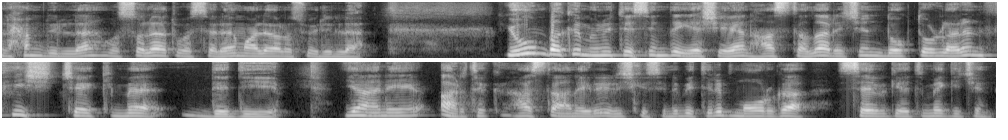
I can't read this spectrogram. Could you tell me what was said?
elhamdülillah ve salatu ve selamu ala Resulillah. Yoğun bakım ünitesinde yaşayan hastalar için doktorların fiş çekme dediği, yani artık hastaneyle ilişkisini bitirip morga sevk etmek için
